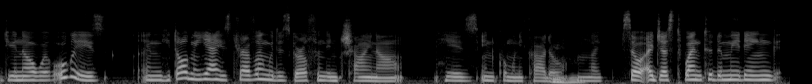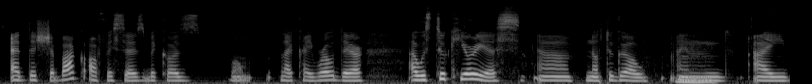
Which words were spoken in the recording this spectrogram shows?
Do you know where Uri is? And he told me, Yeah, he's traveling with his girlfriend in China. He's incommunicado. Mhm. I'm like, so I just went to the meeting at the Shabak offices because, well, like I wrote there, I was too curious uh, not to go, Mhm. and I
